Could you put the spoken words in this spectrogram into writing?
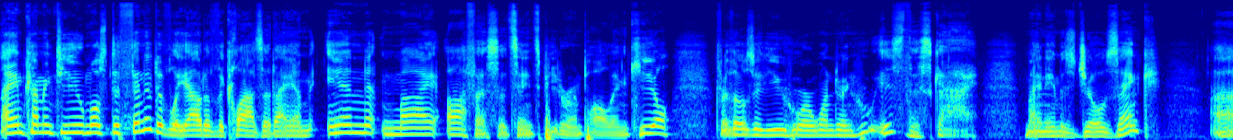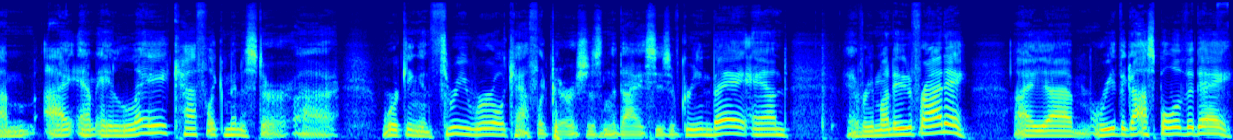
I am coming to you most definitively out of the closet. I am in my office at Saints Peter and Paul in Kiel. For those of you who are wondering, who is this guy? My name is Joe Zenk. Um, I am a lay Catholic minister. Uh, working in three rural Catholic parishes in the Diocese of Green Bay. And every Monday to Friday, I uh, read the Gospel of the day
